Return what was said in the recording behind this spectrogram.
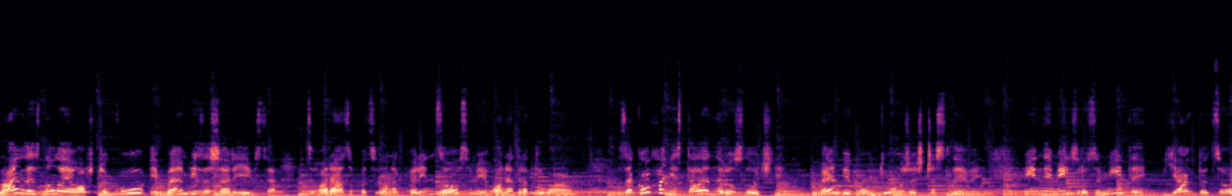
Лань лизнула його в щоку, і Бембі зашарівся. Цього разу поцілунок Фелін зовсім його не дратував. Закохані стали нерозлучні. Бембі був дуже щасливий. Він не міг зрозуміти, як до цього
